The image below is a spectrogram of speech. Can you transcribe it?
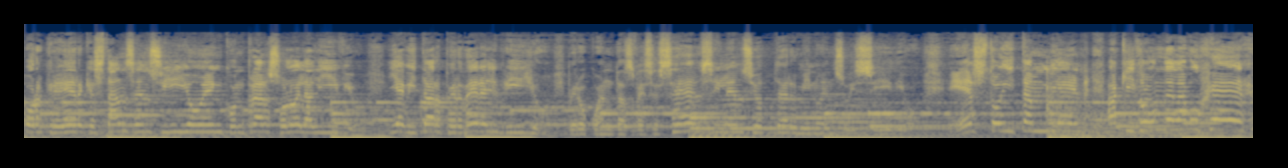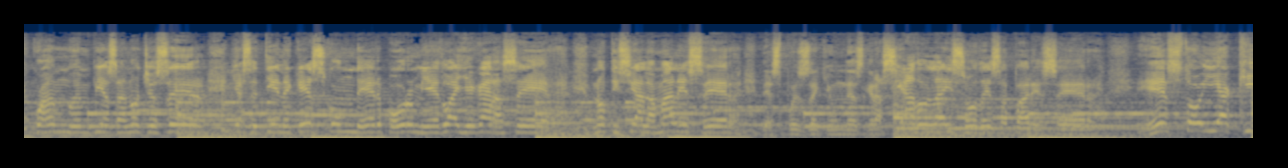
por creer que es tan sencillo encontrar solo el alivio y evitar perder el brillo. Pero cuántas veces el silencio terminó en suicidio. Estoy también aquí donde la mujer cuando empieza a anochecer ya se tiene que esconder por miedo a llegar a ser noticia al amanecer después de que un desgraciado la hizo desaparecer. Estoy aquí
